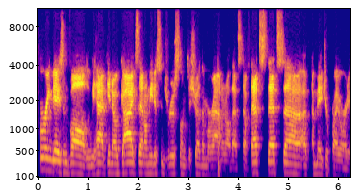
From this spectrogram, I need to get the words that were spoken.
touring days involved. We have you know guides that'll meet us in Jerusalem to show them around and all that stuff. That's that's uh, a major priority.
